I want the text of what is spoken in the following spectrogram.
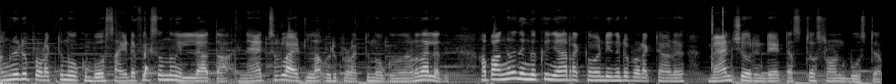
അങ്ങനെ ഒരു പ്രൊഡക്റ്റ് നോക്കുമ്പോൾ സൈഡ് എഫക്ട്സ് ഒന്നും ഇല്ലാത്ത നാച്ചുറൽ ആയിട്ടുള്ള ഒരു പ്രൊഡക്റ്റ് നോക്കുന്നതാണ് നല്ലത്. അപ്പോൾ അങ്ങനെ നിങ്ങൾക്ക് ഞാൻ റെക്കമെൻഡ് ചെയ്യുന്ന ഒരു പ്രൊഡക്റ്റാണ് മാൻഷോറിന്റെ ടെസ്റ്റോസ്ട്രോൺ ബൂസ്റ്റർ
